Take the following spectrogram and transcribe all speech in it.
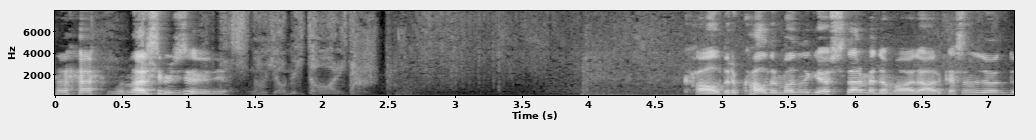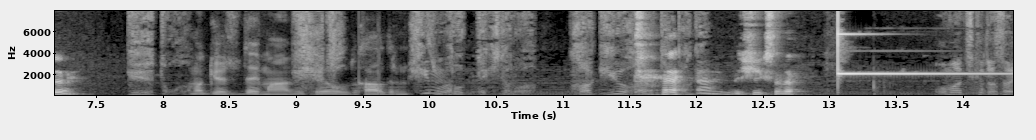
Bunlar şimdi seviniyor. Kaldırıp kaldırmadığını göstermedi ama hala. Arkasına döndü. Ama gözü de mavi şey oldu kaldırmış gibi. Düşük sınıf. お待ちください。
